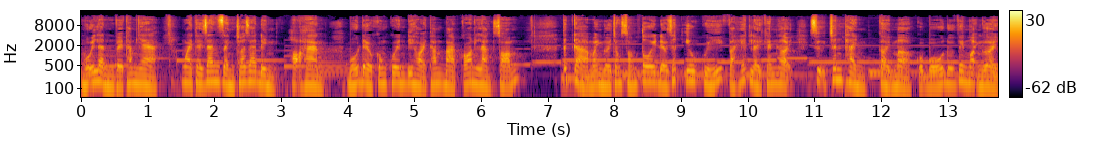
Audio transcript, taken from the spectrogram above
Mỗi lần về thăm nhà, ngoài thời gian dành cho gia đình, họ hàng, bố đều không quên đi hỏi thăm bà con làng xóm. Tất cả mọi người trong xóm tôi đều rất yêu quý và hết lời khen ngợi sự chân thành, cởi mở của bố đối với mọi người.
